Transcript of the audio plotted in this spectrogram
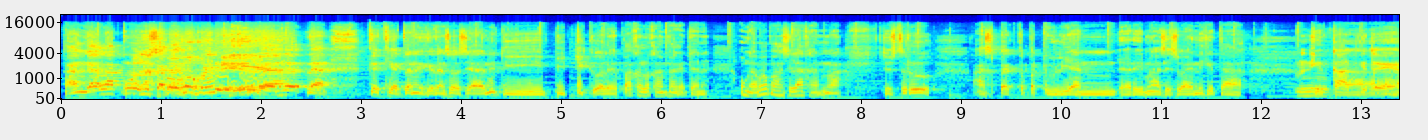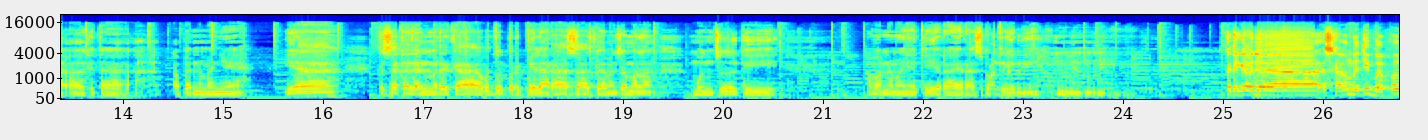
Nah, enggak laku, siapa mau beli? Nah, kegiatan-kegiatan sosial ini dibidik oleh Pak kalau kami pakai dana. Oh nggak apa-apa silakan lah. Justru aspek kepedulian dari mahasiswa ini kita Meningkat kita, gitu ya. eh, Kita apa namanya? Ya kesadaran mereka untuk berbela rasa segala macam malah muncul di apa namanya di era-era seperti ini. Hmm. Ketika udah sekarang berarti Bapak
